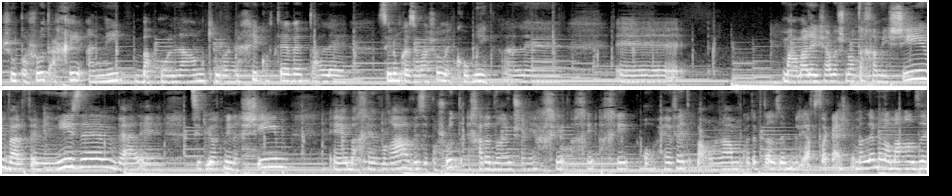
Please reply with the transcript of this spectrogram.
שהוא פשוט הכי עני בעולם, כאילו אני הכי כותבת על, עשינו כזה משהו מקומי, על מעמד האישה בשנות החמישים ועל פמיניזם ועל ציפיות מנשים. בחברה, וזה פשוט אחד הדברים שאני הכי הכי הכי אוהבת בעולם, כותבת על זה בלי הפסקה, יש לי מלא מה לומר על זה,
